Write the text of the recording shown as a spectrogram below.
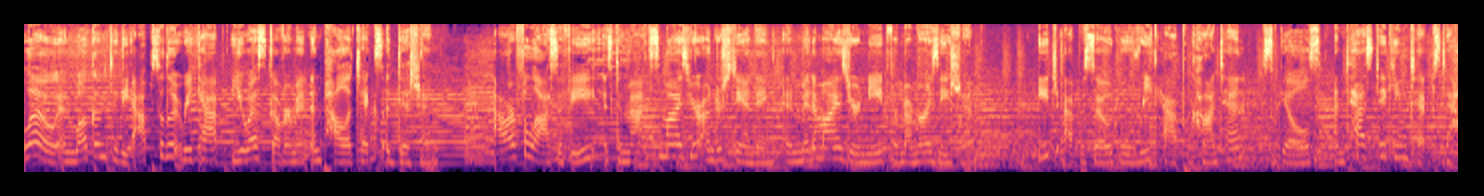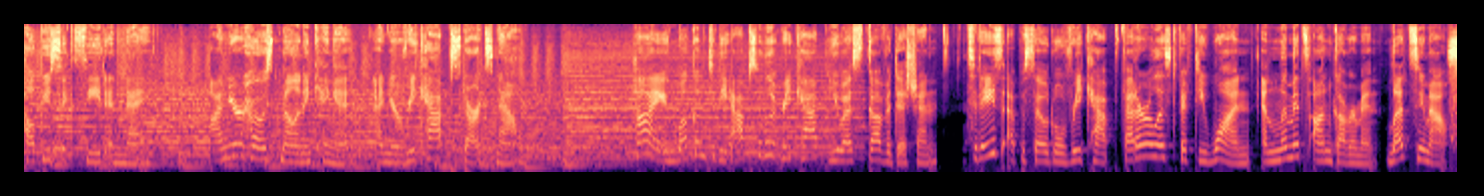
Hello, and welcome to the APsolute RecAP U.S. Government and Politics edition. Our philosophy is to maximize your understanding and minimize your need for memorization. Each episode will recap content, skills, and test taking tips to help you succeed in May. I'm your host, Melanie Kingett, and your recap starts now. Hi, and welcome to the APsolute RecAP US Gov edition. Today's episode will recap Federalist 51 and limits on government. Let's zoom out.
